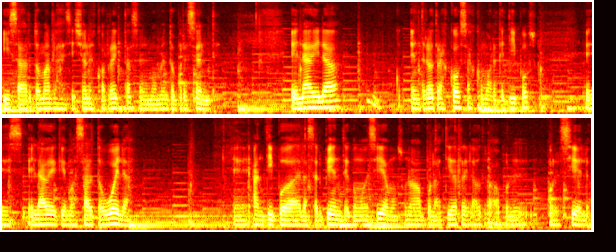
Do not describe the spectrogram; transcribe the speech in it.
y saber tomar las decisiones correctas en el momento presente. El águila, entre otras cosas como arquetipos, es el ave que más alto vuela, eh, antípoda de la serpiente, como decíamos, una va por la tierra y la otra va por el, por el cielo.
